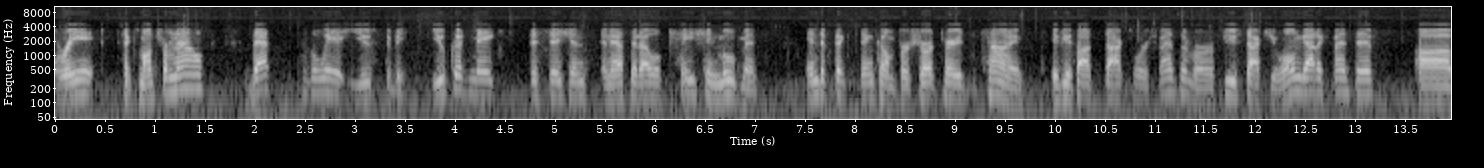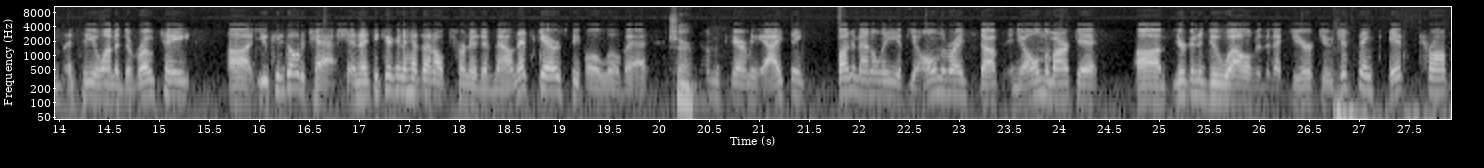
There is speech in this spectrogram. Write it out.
three, six months from now. That's the way it used to be. You could make decisions and asset allocation movements into fixed income for short periods of time if you thought stocks were expensive or a few stocks you own got expensive um, until you wanted to rotate uh, you can go to cash. And I think you're going to have that alternative now. And that scares people a little bit. Sure. It doesn't scare me. I think fundamentally, if you own the right stuff and you own the market, um, you're going to do well over the next year or two. Just think if Trump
